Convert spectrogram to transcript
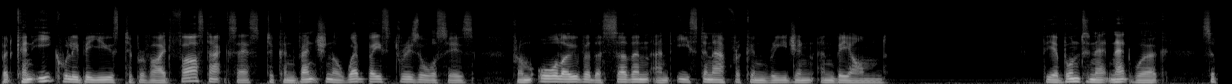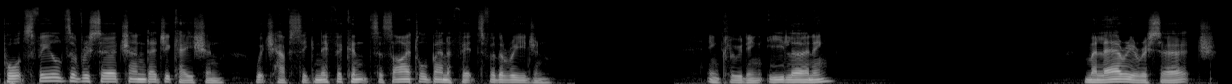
but can equally be used to provide fast access to conventional web-based resources from all over the southern and eastern African region and beyond. The UbuntuNet network supports fields of research and education which have significant societal benefits for the region, including e-learning, malaria research,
